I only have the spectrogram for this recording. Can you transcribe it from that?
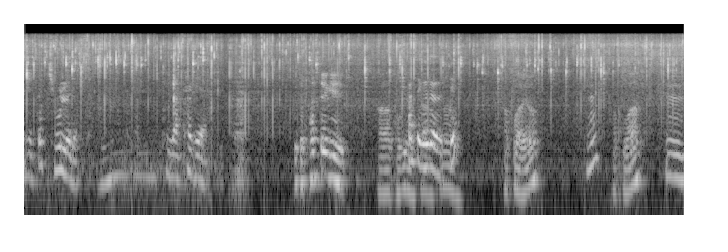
이제 또 기울어졌어. 더 약하게 해야 그래서 판때기 아 거기 판때기. 어디다 넣었지? 응. 갖고 와요 응? 갖고 와 응.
